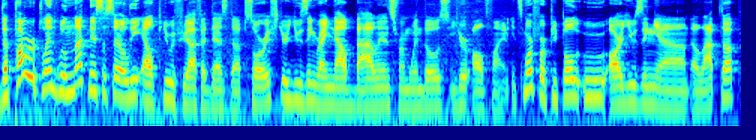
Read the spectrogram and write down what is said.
The power plan will not necessarily help you if you have a desktop, so if you're using right now balance from Windows, you're all fine. It's more for people who are using uh, a laptop.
